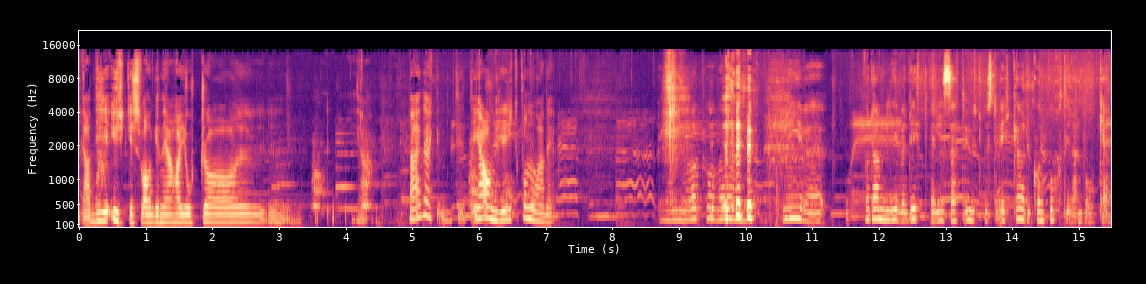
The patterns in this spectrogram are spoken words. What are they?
Ja, de yrkesvalgene jeg har gjort og Ja. Nei, ikke- jeg angrer ikke på noe av det. Jeg lurer på hva livet, hvordan livet ditt ville sett ut hvis du ikke hadde kommet borti den boken.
